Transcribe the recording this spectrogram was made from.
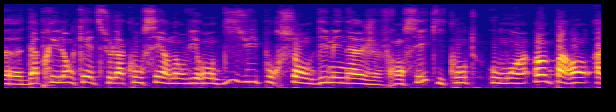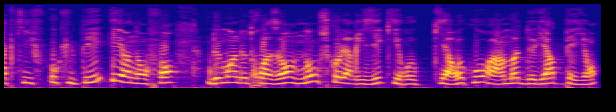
Euh, d'après l'enquête, cela concerne environ 18% des ménages français qui comptent au moins un parent actif occupé et un enfant de moins de 3 ans non scolarisé qui, qui a recours à un mode de garde payant.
